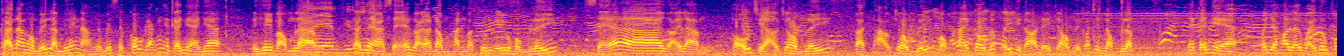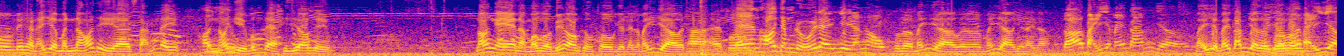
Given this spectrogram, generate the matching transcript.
khả năng hùng lý làm như thế nào thì lý sẽ cố gắng nha cả nhà nha. Thì hy vọng là cả nhà sẽ gọi là đồng hành và thương yêu hùng lý sẽ à, gọi là hỗ trợ cho hùng lý và tạo cho hùng lý một hai câu góp ý gì đó để cho hùng lý có thêm động lực nha cả nhà. Bây giờ thôi lại quậy thu phương đi. Hồi nãy giờ mình nói thì à, sẵn đây mình nói nhiều. nhiều vấn đề thì vô thì nói nghe nè mọi người biết không? Thường thường giờ này là mấy giờ rồi tha Phương? em hỏi trăm rưỡi đây gì anh hùng? Thường là mấy giờ mấy giờ giờ này nè? Đó 7 giờ mấy 8 giờ. 7 giờ mấy 8 giờ rồi giờ thường mới 7 giờ,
